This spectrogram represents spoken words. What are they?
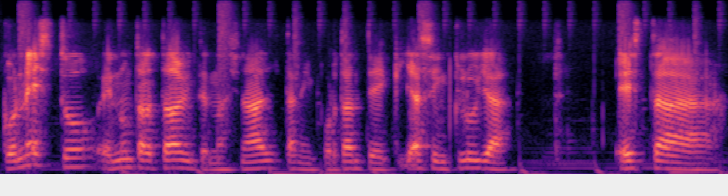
con esto, en un tratado internacional tan importante que ya se incluya esta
